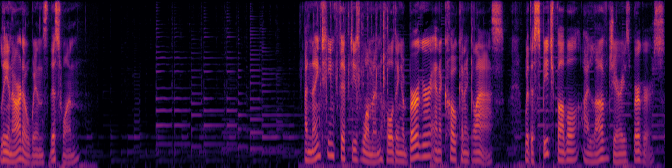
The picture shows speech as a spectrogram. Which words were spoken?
Leonardo wins this one. A 1950s woman holding a burger and a Coke in a glass, with a speech bubble, I love Jerry's Burgers.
